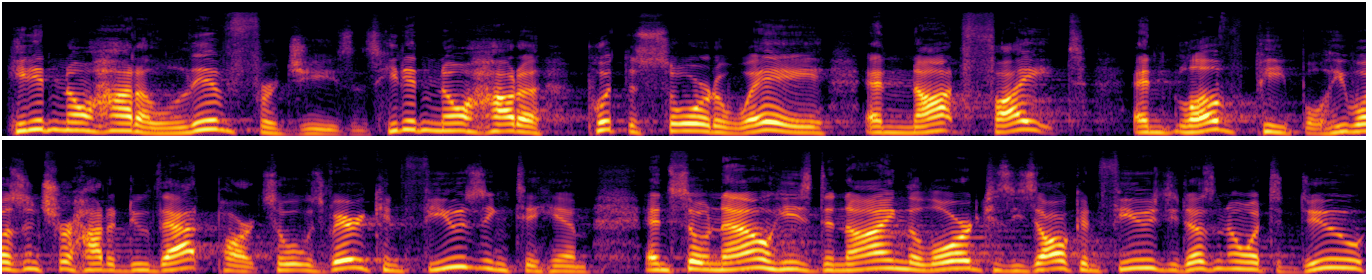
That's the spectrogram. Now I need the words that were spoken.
He didn't know how to live for Jesus. He didn't know how to put the sword away and not fight and love people. He wasn't sure how to do that part. So it was very confusing to him. And so now he's denying the Lord because he's all confused. He doesn't know what to do.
